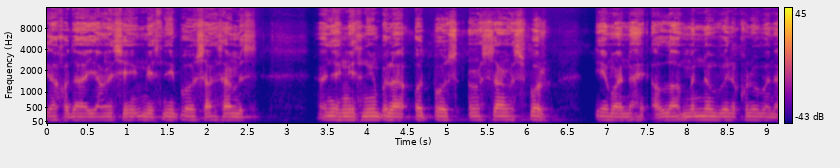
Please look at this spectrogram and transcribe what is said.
کا خدا یہاں سے انگسنی پو سانس انگسنی ہاں جی، بلا ات پوس، سانس پور یہ معنی ہے، اللہ منور خلو بنا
